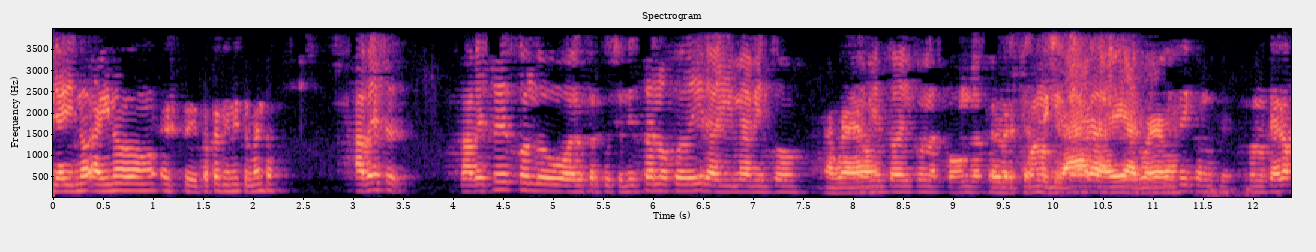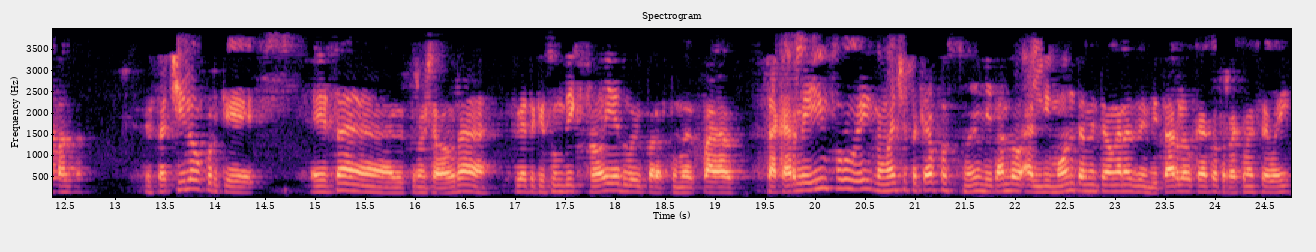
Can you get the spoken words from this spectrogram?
Y ahí no, ahí no, este, tocas ni un instrumento. A veces, a veces cuando el percusionista no puede ir, ahí me aviento, A me huevo. aviento ahí con las congas, con, con lo que haga, ahí, a sí, huevo. sí, con lo que, con lo que haga falta. Está chido porque esa destronchadora, fíjate que es un big project, güey, para, para sacarle info, güey. No manches acá, pues estoy invitando al Limón, también tengo ganas de invitarlo, que a con ese güey.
